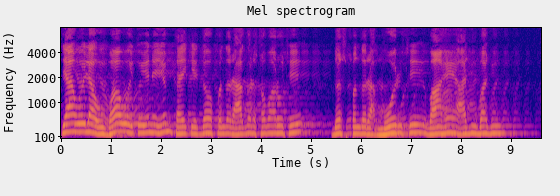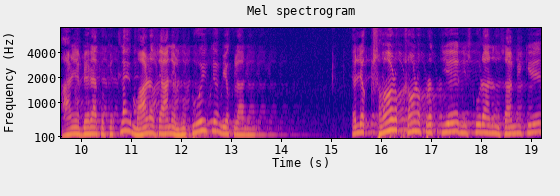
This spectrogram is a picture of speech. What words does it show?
ત્યાં ઓલા ઊભા હોય તો એને એમ થાય કે દસ પંદર આગળ સવારો છે, દસ પંદર મોર છે, વાહે, આજુબાજુ. આને ભેરા તો કેટલાય માણસ આને લૂંટવું હોય કેમ એકલાને? એટલે ક્ષણ ક્ષણ પ્રત્યે નિષ્કુળાનંદ સ્વામી કે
